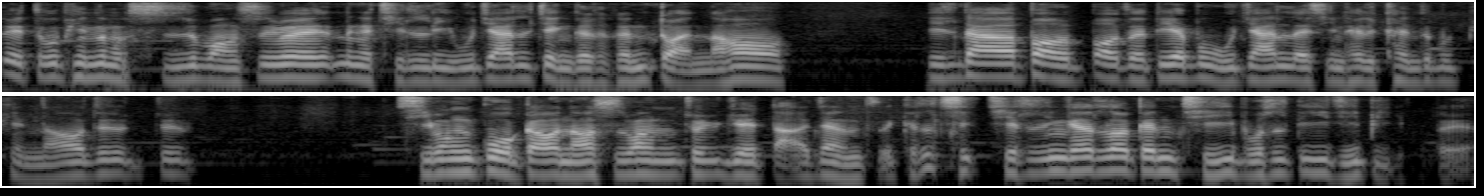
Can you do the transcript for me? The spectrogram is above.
对这部片这么失望，是因为那个其实离无家日间隔很短，然后其实大家抱抱着第二部无家日的心态去看这部片，然后就就。期望过高，然后失望就越大这样子。可是其其实应该说跟奇异博士第一集比，对啊，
